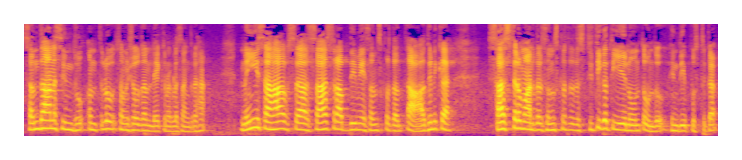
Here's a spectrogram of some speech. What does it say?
ಸಂಧಾನ ಸಿಂಧು ಅಂತಲೂ ಸಂಶೋಧನ ಲೇಖನಗಳ ಸಂಗ್ರಹ. ನೈ ಸಹ ಸಹಸ್ರಾಬ್ದಿ ಮೇ ಸಂಸ್ಕೃತ ಅಂತ ಆಧುನಿಕ ಸಹಸ್ರಮಾನದಲ್ಲಿ ಸಂಸ್ಕೃತದ ಸ್ಥಿತಿಗತಿ ಏನು ಅಂತ ಒಂದು ಹಿಂದಿ ಪುಸ್ತಕ.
